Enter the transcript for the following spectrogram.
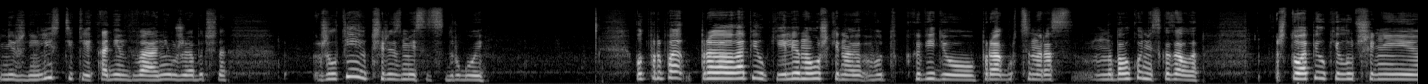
нижние листики. Один-два, они уже обычно желтеют через месяц-другой. Вот про, про опилки. Елена Ушкина вот к видео про огурцы на, рас, на балконе сказала, что опилки лучше не,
